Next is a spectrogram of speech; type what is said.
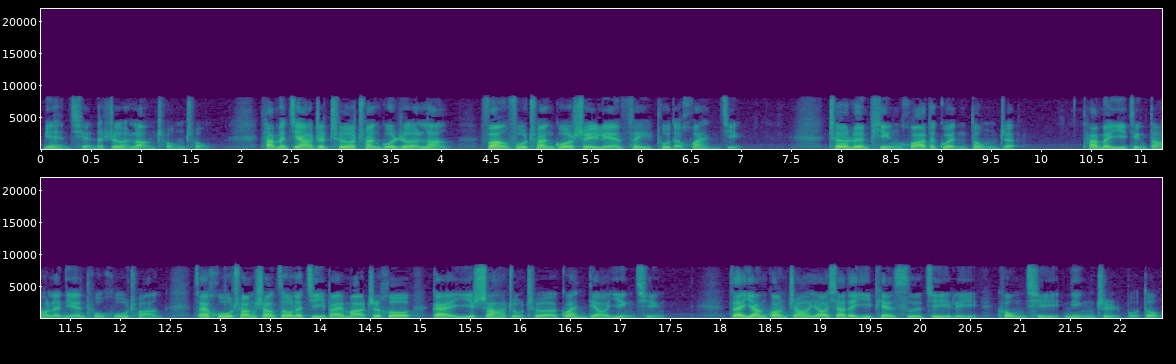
面前的热浪重重，他们驾着车穿过热浪，仿佛穿过水帘飞瀑的幻境。车轮平滑地滚动着。他们已经到了粘土湖床，在湖床上走了几百码之后，盖伊刹住车，关掉引擎。在阳光照耀下的一片死寂里，空气凝滞不动。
